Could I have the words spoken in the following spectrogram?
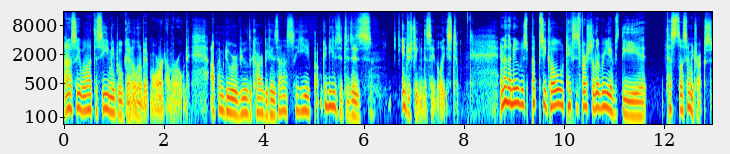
honestly, we'll have to see. Maybe we'll get a little bit more down the road. I'll maybe do a review of the car because honestly, you probably could use it. It is interesting to say the least. In other news, PepsiCo takes its first delivery of the Tesla semi trucks.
